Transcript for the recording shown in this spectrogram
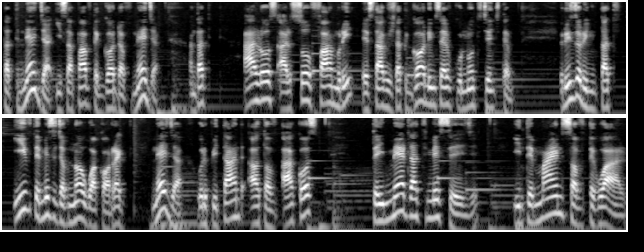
that nature is above the God of nature, and that laws are so firmly established that God Himself could not change them. Reasoning that if the message of Noah were correct, nature would be turned out of our course, they made that message in the minds of the world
